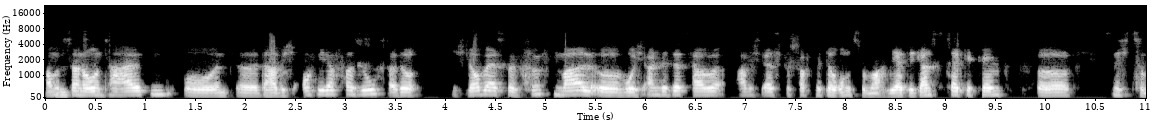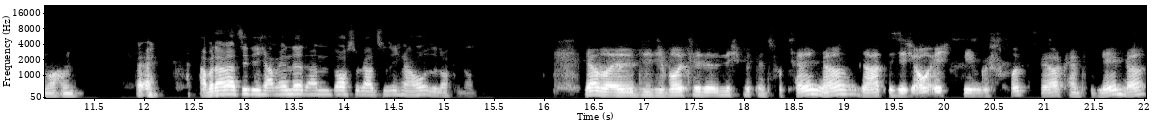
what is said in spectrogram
haben uns mhm. dann noch unterhalten und äh, da habe ich auch wieder versucht. Also ich glaube, erst beim fünften Mal, äh, wo ich angesetzt habe, habe ich erst geschafft, mit der rumzumachen. Die hat die ganze Zeit gekämpft, äh, es nicht zu machen. Aber dann hat sie dich am Ende dann doch sogar zu sich nach Hause noch genommen. Ja, weil die, die wollte nicht mit ins Hotel, ne? Da hat sie sich auch echt gegen gesträubt, ja, kein Problem, ne?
